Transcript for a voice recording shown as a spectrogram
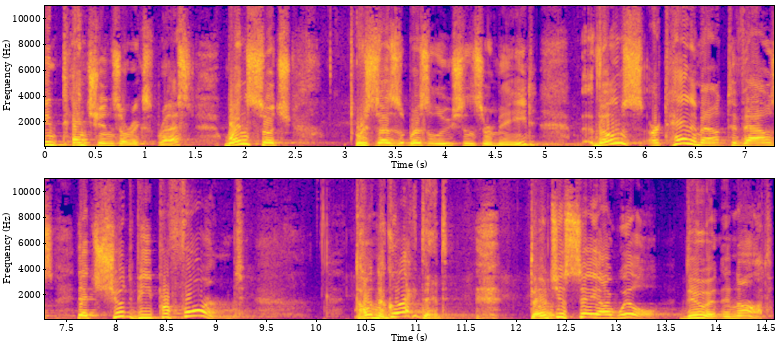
intentions are expressed, when such resolutions are made, those are tantamount to vows that should be performed. Don't neglect it. Don't just say, I will do it and not.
